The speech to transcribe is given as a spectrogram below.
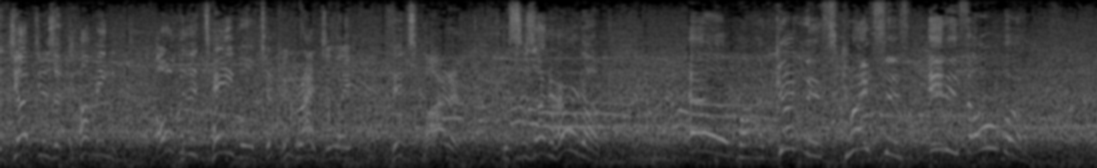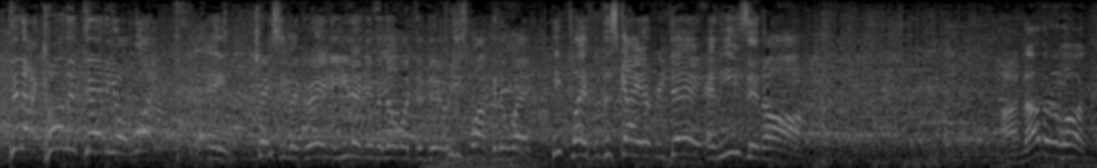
The judges are coming over the table to congratulate Vince Carter. This is unheard of. Oh my goodness gracious, it is over. Did I call it Danny or what? Hey, Tracy McGrady, he doesn't even know what to do. He's walking away. He plays with this guy every day, and he's in awe. Another look.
